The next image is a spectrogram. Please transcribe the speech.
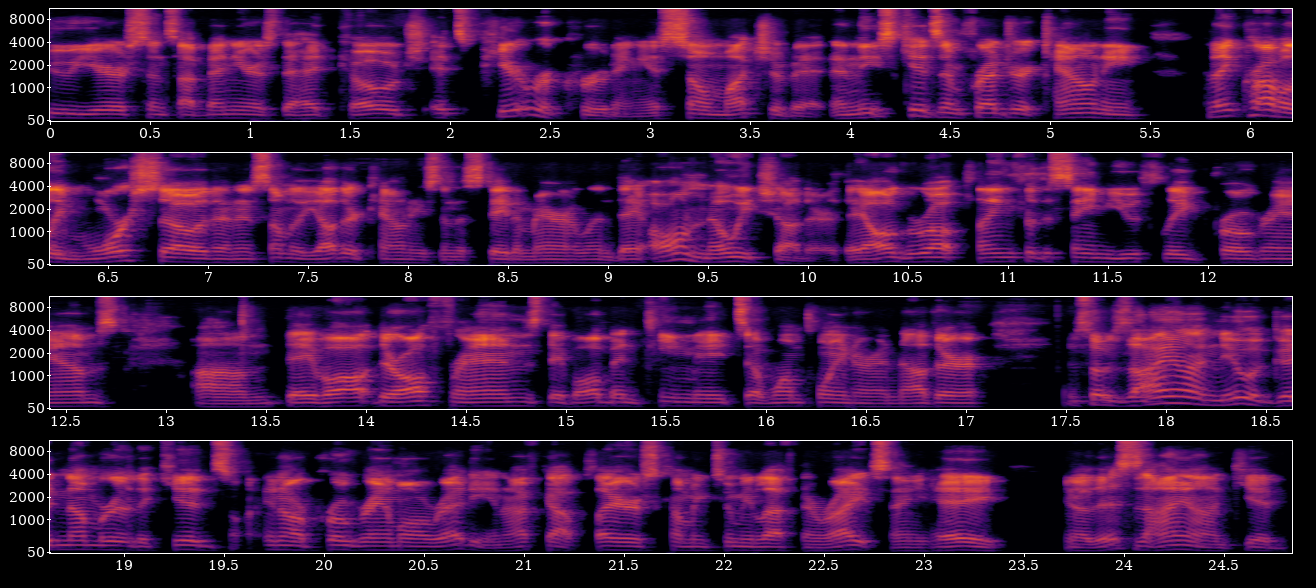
two years since I've been here as the head coach, it's peer recruiting is so much of it. And these kids in Frederick County, I think probably more so than in some of the other counties in the state of Maryland, they all know each other. They all grew up playing for the same youth league programs. Um, they've all they're all friends. They've all been teammates at one point or another. And so Zion knew a good number of the kids in our program already. And I've got players coming to me left and right saying, "Hey, you know, this Zion kid,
